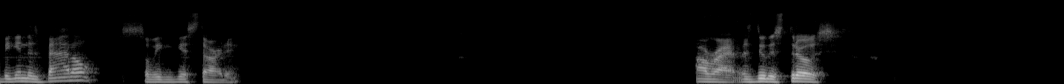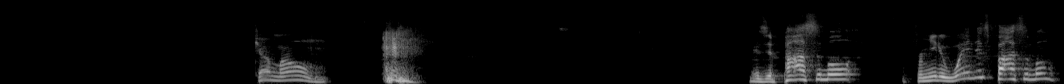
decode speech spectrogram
begin this battle so we can get started. All right, let's do this throws. Come on. Is it possible for me to win? It's possible.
